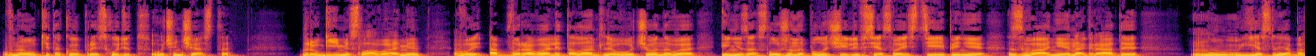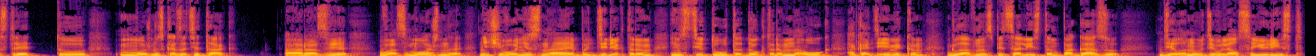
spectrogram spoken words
В науке такое происходит очень часто». Другими словами, вы обворовали талантливого ученого и незаслуженно получили все свои степени, звания, награды. Ну, если обострять, то можно сказать и так. А разве возможно, ничего не зная, быть директором института, доктором наук, академиком, главным специалистом по газу? Делано удивлялся юрист.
